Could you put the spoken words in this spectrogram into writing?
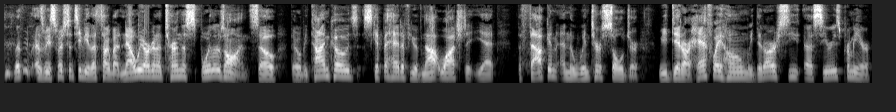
As we switch to TV, let's talk about it. Now we are going to turn the spoilers on. So there will be time codes. Skip ahead if you have not watched it yet. The Falcon and the Winter Soldier. We did our halfway home. We did our se- uh, series premiere.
